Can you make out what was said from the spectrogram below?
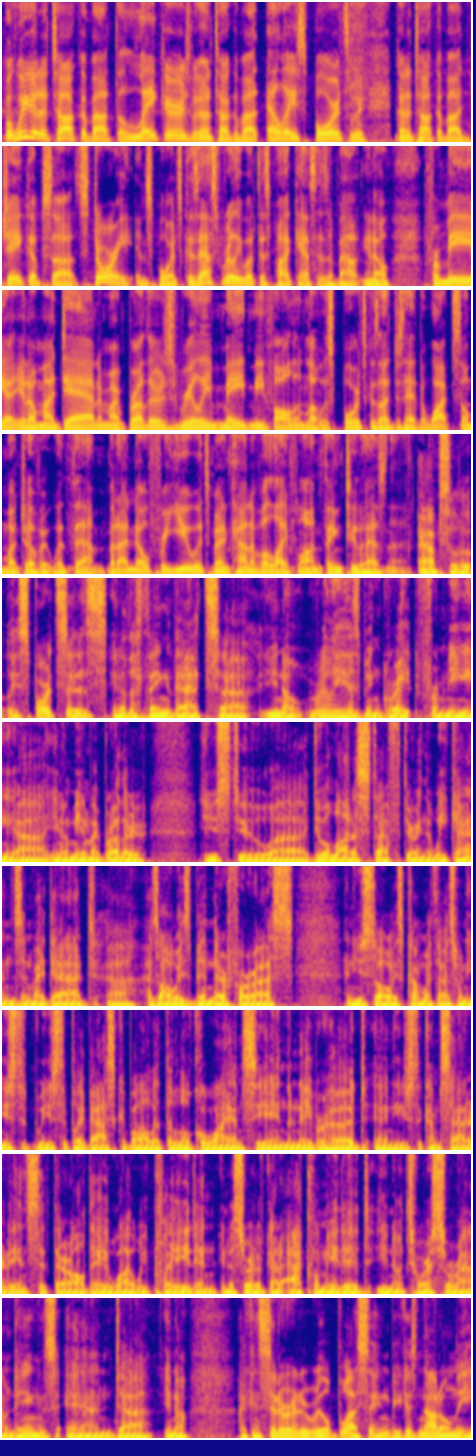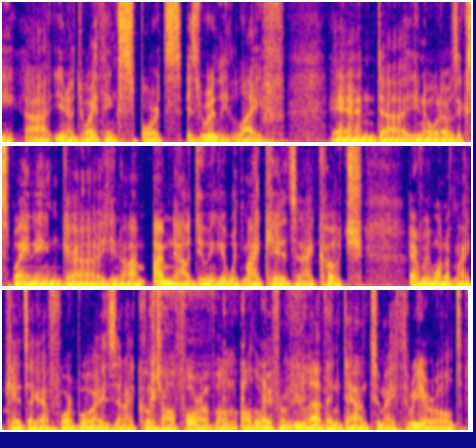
But we're going to talk about the Lakers. We're going to talk about LA sports. We're going to talk about Jacob's uh, story in sports because that's really what this podcast is about. You know, for me, uh, you know, my dad and my brothers really made me fall in love with sports because I just had to watch so much of it with them. But I know for you, it's been kind of a lifelong thing too, hasn't it? Absolutely. Sports is, you know, the thing that, uh, you know, really has been great for me. Uh, you know, me and my brother used to uh, do a lot of stuff during the weekends, and my dad uh, has always been there for us. And used to always come with us when he used to, we used to play basketball at the local YMCA in the neighborhood. And he used to come Saturday and sit there all day while we played and, you know, sort of got acclimated, you know, to our surroundings. And, uh, you know, I consider it a real blessing because not only, uh, you know, do I think sports is really life, and uh, you know what I was explaining, uh, you know, I'm I'm now doing it with my kids, and I coach every one of my kids. I got four boys, and I coach all four of them, all the way from 11 down to my three year old.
